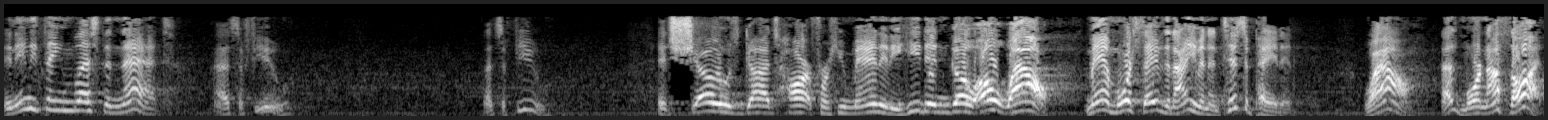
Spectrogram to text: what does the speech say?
And anything less than that, that's a few. That's a few. It shows God's heart for humanity. He didn't go, oh, wow, man, more saved than I even anticipated. Wow, that's more than I thought.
